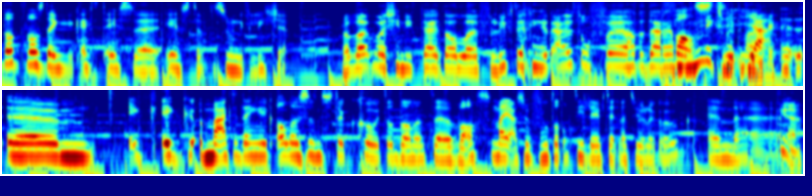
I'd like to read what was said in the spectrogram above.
dat was denk ik echt het eerste, eerste fatsoenlijke liedje. Maar wa- was je in die tijd al eh, verliefd en ging het uit? Of eh, had het daar helemaal Vast, niks mee te maken? Ja, eh, ehm, ik, ik maakte denk ik alles een stuk groter dan het was. Maar ja, zo voelt dat op die leeftijd natuurlijk ook. En Ja.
